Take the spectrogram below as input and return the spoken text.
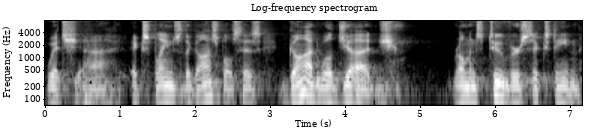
which uh, explains the gospel says God will judge, Romans 2, verse 16,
